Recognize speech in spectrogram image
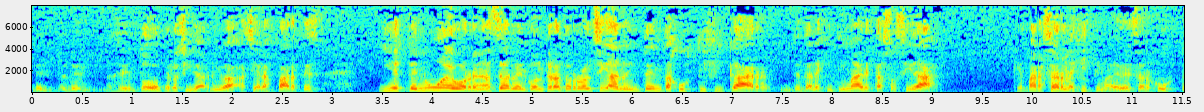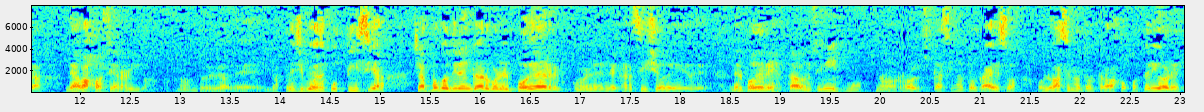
no sé del todo, pero sí de arriba hacia las partes, y este nuevo renacer del contrato rolsiano intenta justificar, intenta legitimar esta sociedad, que para ser legítima debe ser justa, de abajo hacia arriba. Los principios de justicia ya poco tienen que ver con el poder, como el ejercicio del poder del Estado en sí mismo, ¿no? Rawls casi no toca eso, o lo hace en otros trabajos posteriores,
